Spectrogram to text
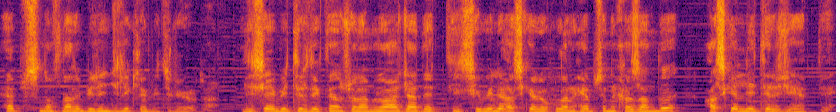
Hep sınıfları birincilikle bitiriyordu. Liseyi bitirdikten sonra müracaat ettiği sivil asker okulların hepsini kazandı. Askerliği tercih etti.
